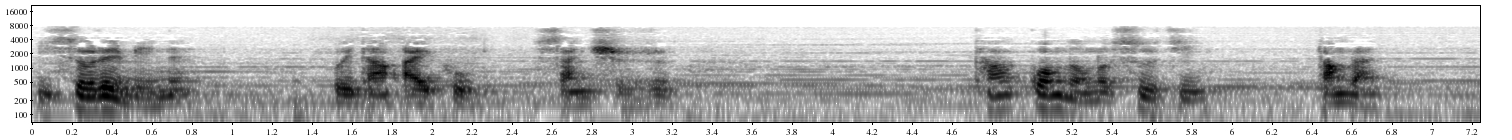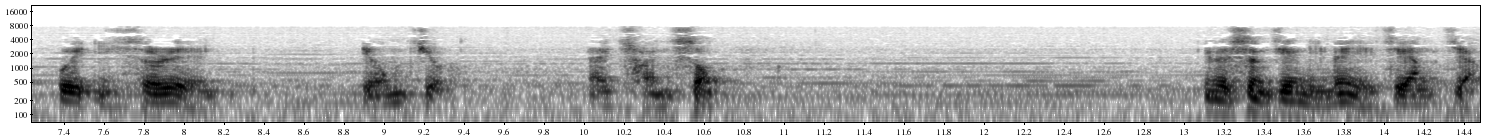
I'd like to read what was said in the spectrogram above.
以色列民呢，为他哀哭三十日。他光荣的事迹，当然为以色列人永久来传颂。因为圣经里面也这样讲。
